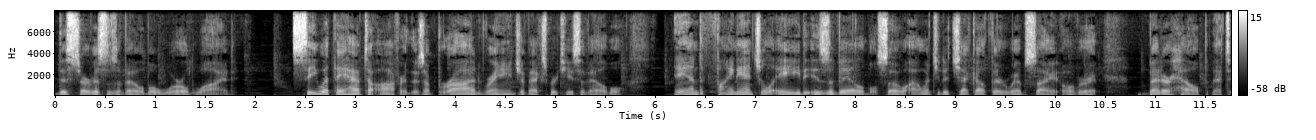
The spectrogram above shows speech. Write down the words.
this service is available worldwide. See what they have to offer. There's a broad range of expertise available, and financial aid is available. So I want you to check out their website over at BetterHelp. That's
